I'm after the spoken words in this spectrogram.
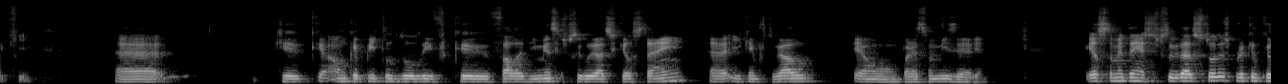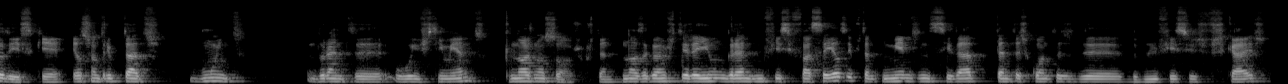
aqui Uh, que, que, há um capítulo do livro que fala de imensas possibilidades que eles têm uh, e que em Portugal é um, parece uma miséria. Eles também têm estas possibilidades todas por aquilo que eu disse, que é, eles são tributados muito durante o investimento que nós não somos. Portanto, nós acabamos de ter aí um grande benefício face a eles e, portanto, menos necessidade de tantas contas de, de benefícios fiscais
